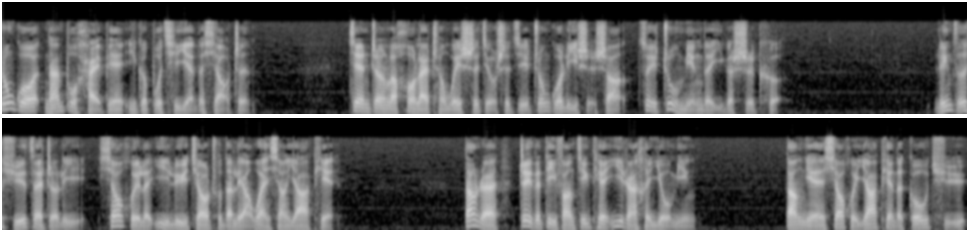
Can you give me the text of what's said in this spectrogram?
中国南部海边一个不起眼的小镇，见证了后来成为十九世纪中国历史上最著名的一个时刻。林则徐在这里销毁了义律交出的两万箱鸦片。当然，这个地方今天依然很有名。当年销毁鸦片的沟渠，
